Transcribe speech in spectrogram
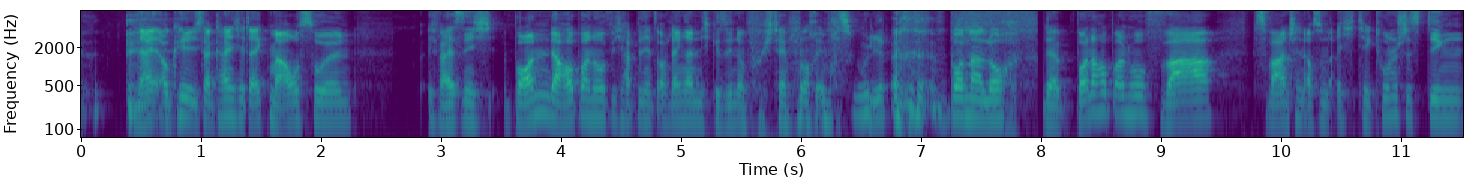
Nein, okay, ich, dann kann ich ja direkt mal ausholen. Ich weiß nicht, Bonn, der Hauptbahnhof, ich habe den jetzt auch länger nicht gesehen, obwohl ich da immer noch immatrikuliert bin. Bonner Loch. Der Bonner Hauptbahnhof war, es war anscheinend auch so ein architektonisches Ding,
